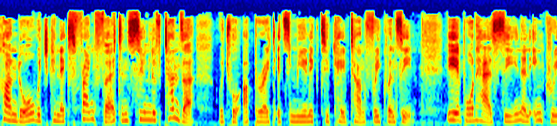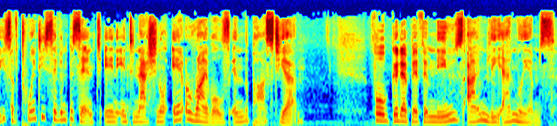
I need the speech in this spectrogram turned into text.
Condor, which connects Frankfurt, and soon Lufthansa, which will operate its Munich to Cape Town frequency. The airport has seen an increase of 27% in international air arrivals in the past year. For Good Hope FM News, I'm Leanne Williams.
